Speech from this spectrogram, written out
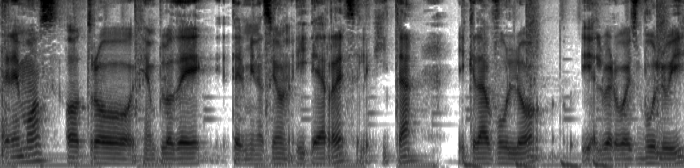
Tenemos otro ejemplo de terminación IR, se le quita y queda vulo y el verbo es vouloir.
